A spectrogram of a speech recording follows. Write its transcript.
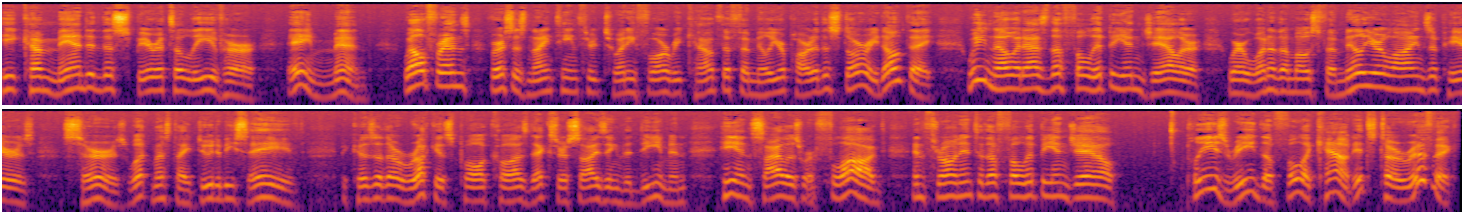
he commanded the Spirit to leave her. Amen. Well, friends, verses 19 through 24 recount the familiar part of the story, don't they? We know it as the Philippian jailer, where one of the most familiar lines appears Sirs, what must I do to be saved? Because of the ruckus Paul caused exorcising the demon, he and Silas were flogged and thrown into the Philippian jail. Please read the full account. It's terrific.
